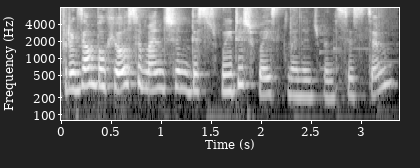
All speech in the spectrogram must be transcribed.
for example, he also mentioned the Swedish waste management system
